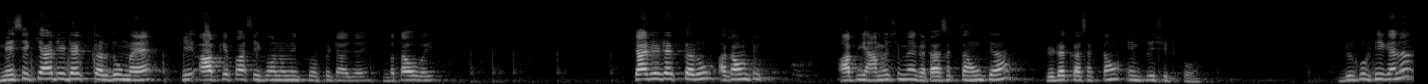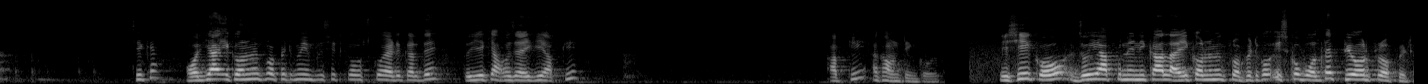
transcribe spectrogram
में से क्या डिडक्ट कर दूँ मैं कि आपके पास इकोनॉमिक प्रॉफिट आ जाए? बताओ भाई। क्या डिडक्ट करूँ? अकाउंटिंग आप यहाँ में से मैं घटा सकता हूँ क्या? डिडक्ट कर सकता हूँ इम्प्लिसिट को। बिल्कुल ठीक है ना? ठीक है? और या इकोनॉमिक प्रॉफिट में इम्प्लिसिट को ऐड कर दें तो ये क्या हो जाएगी आपकी? आपकी अकाउंटिंग को। इसी को जो ये आपने निकाला इकोनॉमिक प्रॉफिट को, इसको बोलते हैं pure profit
